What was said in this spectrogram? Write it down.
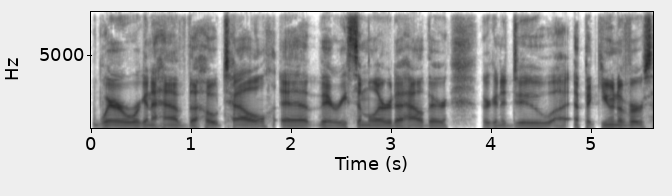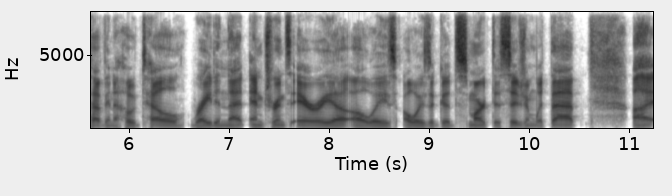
where we're going to have the hotel, uh, very similar to how they're they're going to do uh, Epic Universe, having a hotel right in that entrance area. Always, always a good smart decision with that. Uh,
